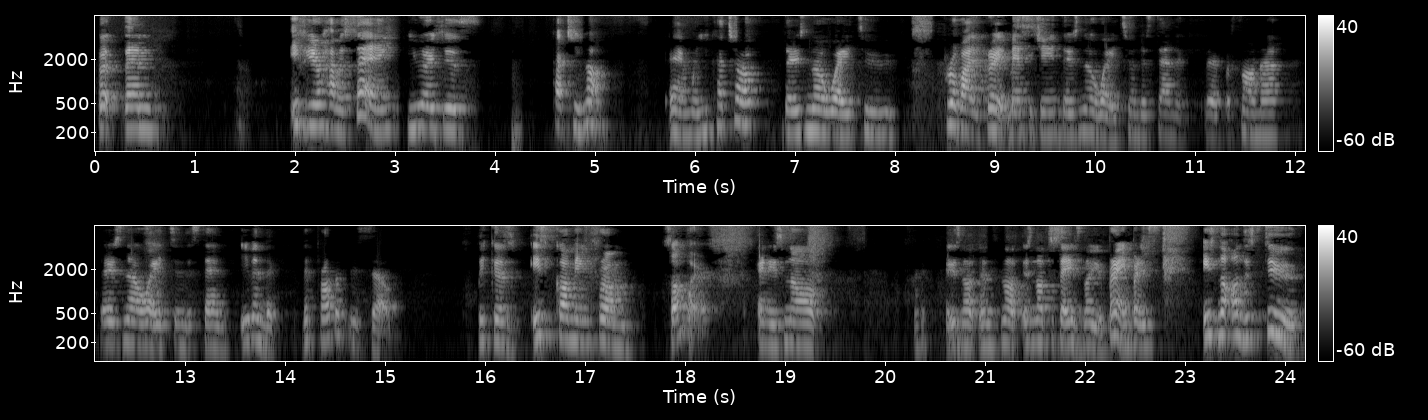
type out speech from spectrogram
But then, if you don't have a saying, you are just catching up. And when you catch up, there's no way to provide great messaging. There's no way to understand the, the persona. There's no way to understand even the, the product itself because it's coming from somewhere and it's not it's not it's not it's not to say it's not your brain but it's it's not understood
